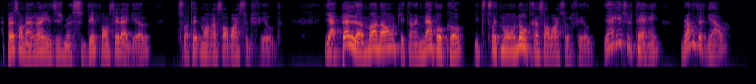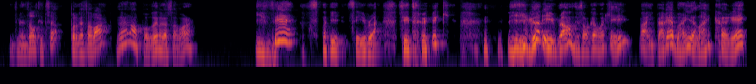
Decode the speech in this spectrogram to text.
Appelle son agent, il dit Je me suis défoncé la gueule, tu vas être mon receveur sur le field. Il appelle le monon qui est un avocat. Il dit Tu vas être mon autre receveur sur le field. Il arrive sur le terrain. Brown il regarde. Il dit Menzel, t'es ça? Pas de receveur? Non, non, pas besoin de receveur. il fait ses, trucs. Les gars des Browns, ils sont comme OK, il paraît bien, il a l'air correct.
